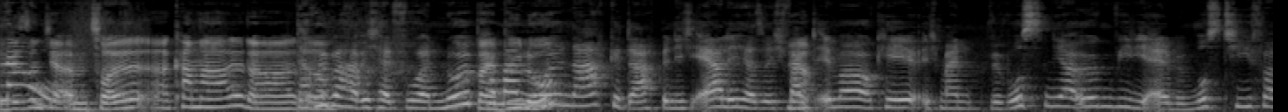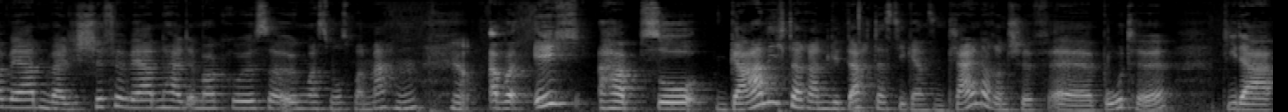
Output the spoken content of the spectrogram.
Also wir sind ja im Zollkanal. Da, Darüber äh, habe ich halt vorher 0,0 nachgedacht, bin ich ehrlich. Also ich fand Ja. immer, okay, ich meine, wir wussten ja irgendwie, die Elbe muss tiefer werden, weil die Schiffe werden halt immer größer, irgendwas muss man machen. Ja. Aber ich habe so gar nicht daran gedacht, dass die ganzen kleineren Schiff, äh, Boote, die da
